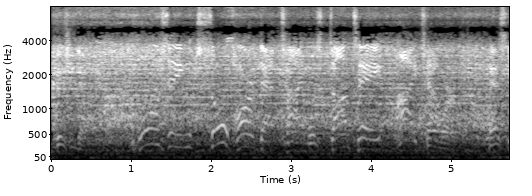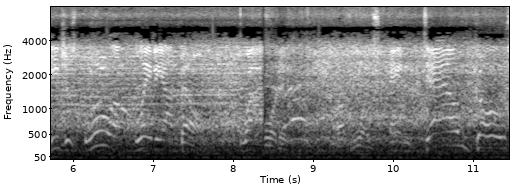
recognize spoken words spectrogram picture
Closing so hard that time was Dont'a Hightower as he just blew up Le'Veon Bell. Wow. Of Woods. And down goes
